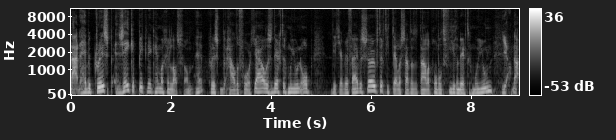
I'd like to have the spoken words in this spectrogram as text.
Nou, daar hebben Crisp en zeker Picnic helemaal geen last van. Hè? Crisp haalde vorig jaar al eens 30 miljoen op. Dit jaar weer 75. Die teller staat in totaal op 134 miljoen. Ja. Nou,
